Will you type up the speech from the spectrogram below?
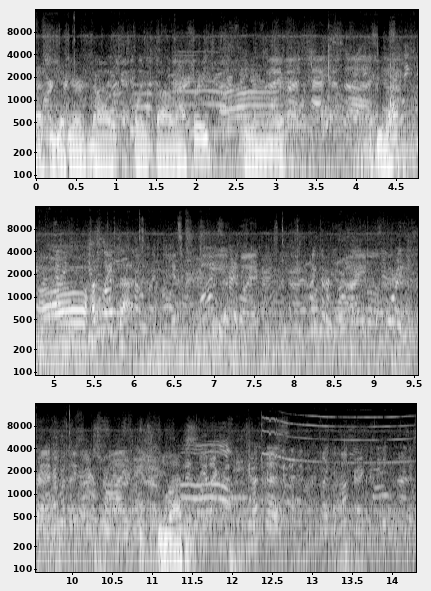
you have your nine point uh, lap rate in if you left. Oh, how do you like that? It's quiet, but I gotta ride before I crash. I gotta ride Three laps. because, like, if I'm any kind of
